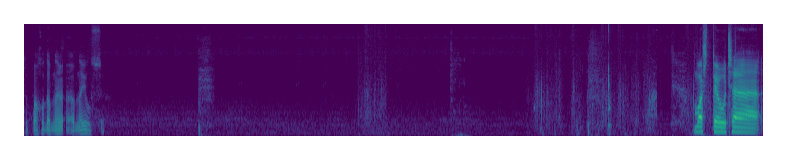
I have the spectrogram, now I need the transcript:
Тут, походу, обна- обновился. Может, ты лучше,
